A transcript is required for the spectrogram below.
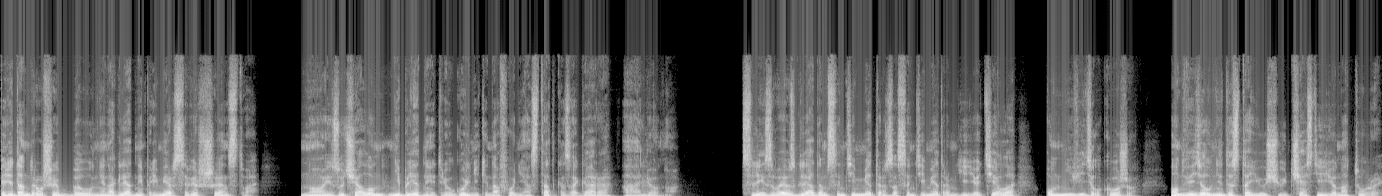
Перед Андрушей был ненаглядный пример совершенства — но изучал он не бледные треугольники на фоне остатка загара, а Алену. Слизывая взглядом сантиметр за сантиметром ее тела, он не видел кожу. Он видел недостающую часть ее натуры,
